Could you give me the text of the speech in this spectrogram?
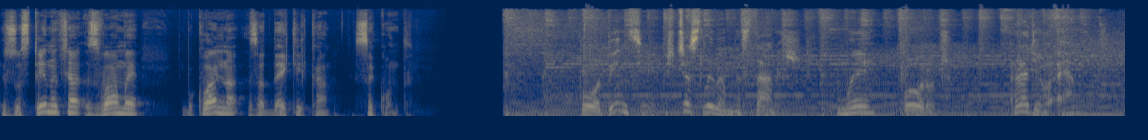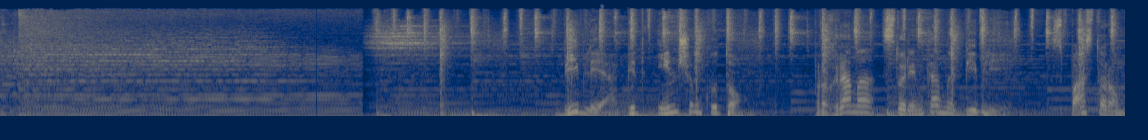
зустрінуся з вами буквально за декілька секунд. Поодинці щасливим не станеш. Ми поруч. Радіо М. Біблія під іншим кутом. Програма сторінками Біблії з пастором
